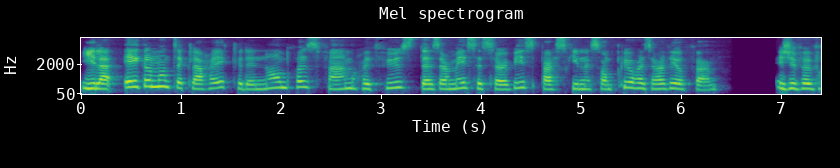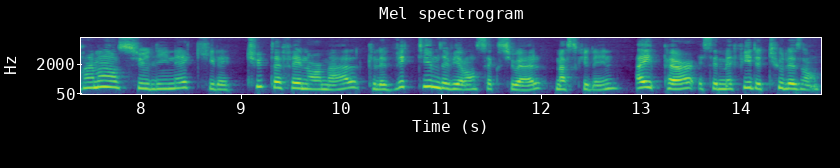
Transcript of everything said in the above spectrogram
Il a également déclaré que de nombreuses femmes refusent désormais ce service parce qu'ils ne sont plus réservés aux femmes. Et je veux vraiment souligner qu'il est tout à fait normal que les victimes de violences sexuelles masculines aient peur et se méfient de tous les hommes,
